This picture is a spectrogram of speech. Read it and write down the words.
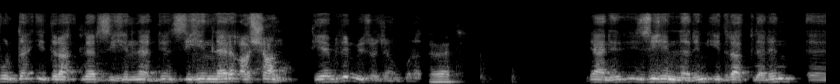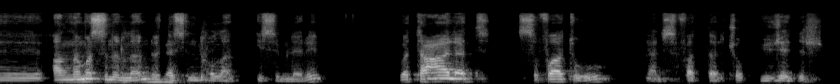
burada idrakler, zihinler zihinleri aşan diyebilir miyiz hocam burada? Evet. Yani zihinlerin, idraklerin e, anlama sınırlarının Evet. ötesinde olan isimleri. Ve taalet sıfatuhu yani sıfatları çok yücedir.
